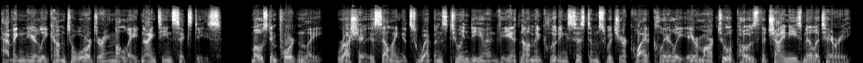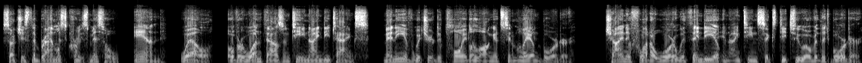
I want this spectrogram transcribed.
having nearly come to war during the late 1960s. Most importantly, Russia is selling its weapons to India and Vietnam including systems which are quite clearly earmarked to oppose the Chinese military, such as the BrahMos cruise missile, and, well, over 1,000 T-90 tanks, many of which are deployed along its Himalayan border. China fought a war with India in 1962 over that border,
